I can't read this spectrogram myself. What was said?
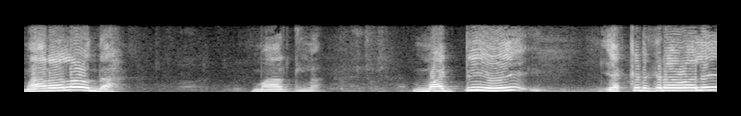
మారాలా ఉందా? మాటల మట్టి ఎక్కడికి రావాలి?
